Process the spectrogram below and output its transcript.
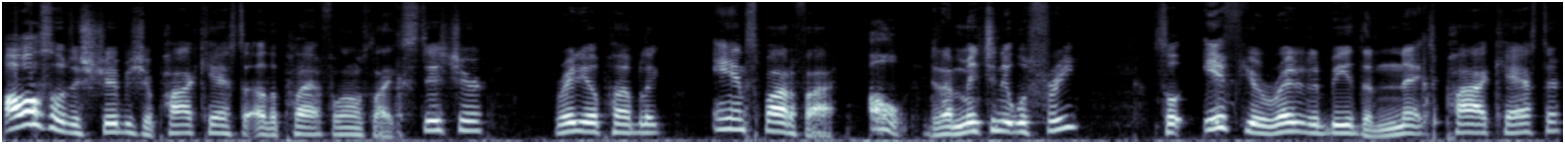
also distributes your podcast to other platforms like Stitcher, Radio Public, and Spotify. Oh, did I mention it was free? So if you're ready to be the next podcaster,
